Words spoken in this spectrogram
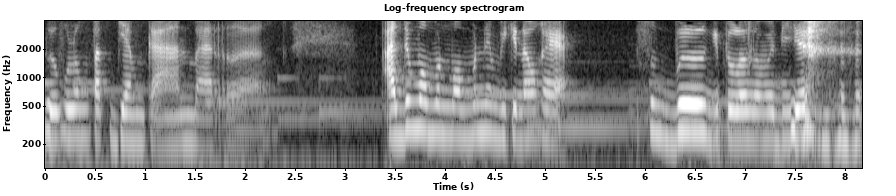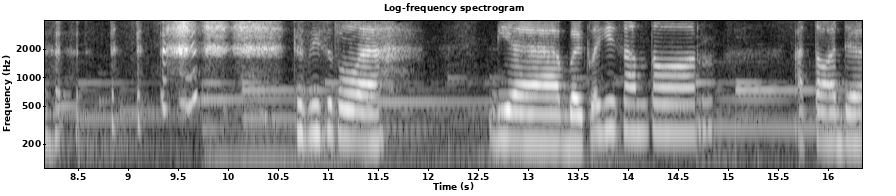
24 jam kan bareng. Ada momen-momen yang bikin aku kayak sebel gitu loh sama dia. Tapi setelah dia balik lagi ke kantor atau ada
